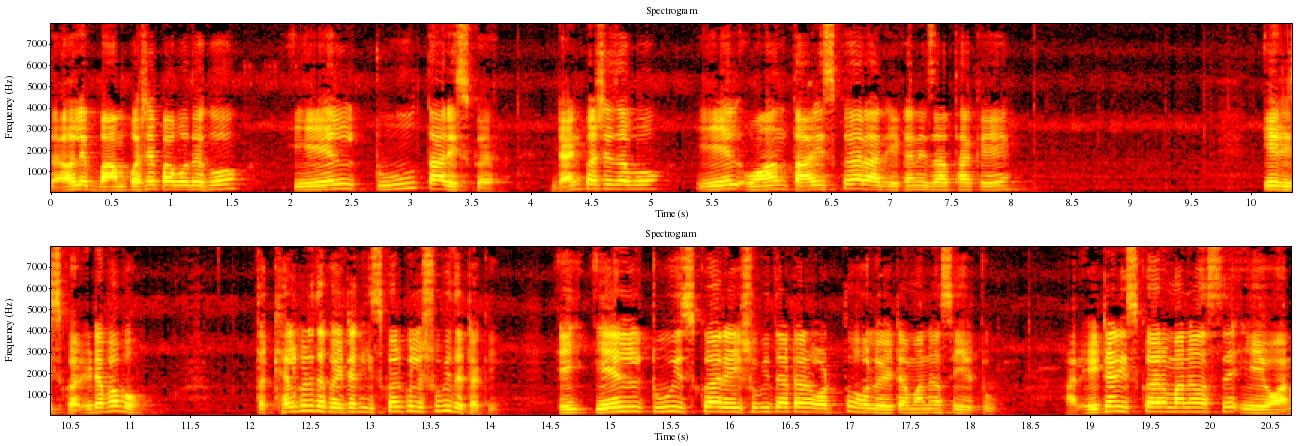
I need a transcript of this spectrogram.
তাহলে বাম পাশে পাবো দেখো এল টু তার স্কোয়ার ডাইন পাশে যাব এল ওয়ান তার স্কোয়ার আর এখানে যা থাকে, এর স্কোয়ার এটা পাবো? তা খেয়াল করে দেখো, এটাকে স্কোয়ার করলে সুবিধাটা কি? এই এল টু স্কোয়ার এই সুবিধাটার অর্থ হলো এটা মানে হচ্ছে এ টু আর এইটার স্কোয়ার মানে হচ্ছে এ ওয়ান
